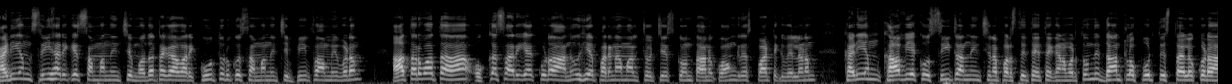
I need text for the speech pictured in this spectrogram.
కడియం శ్రీహరికి సంబంధించి మొదటగా వారి కూతురుకు సంబంధించి బీఫామ్ ఇవ్వడం ఆ తర్వాత ఒక్కసారిగా కూడా అనూహ్య పరిణామాలు చోటు చేసుకొని తాను కాంగ్రెస్ పార్టీకి వెళ్ళడం కడియం కావ్యకు సీట్ అందించిన పరిస్థితి అయితే కనబడుతుంది. దాంట్లో పూర్తి స్థాయిలో కూడా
